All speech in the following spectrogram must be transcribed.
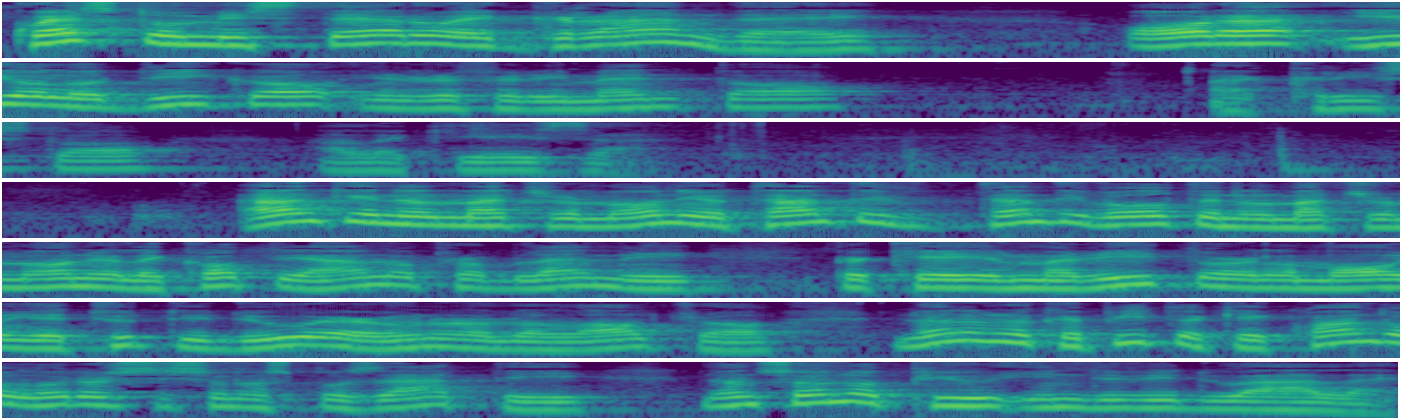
Questo mistero è grande, ora io lo dico in riferimento a Cristo, alla Chiesa. Anche nel matrimonio, tante, tante volte nel matrimonio le coppie hanno problemi perché il marito e la moglie, tutti e due, uno dall'altro, non hanno capito che quando loro si sono sposati non sono più individuali.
